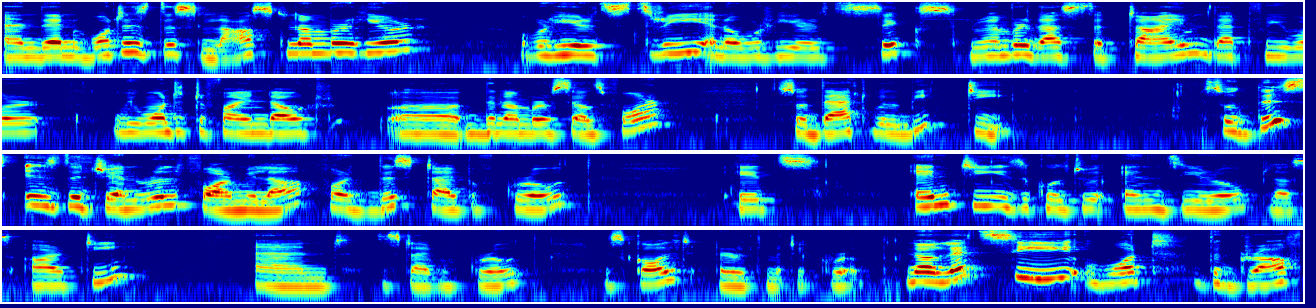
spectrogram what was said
And then what is this last number here? Over here it's 3 and over here it's 6. Remember that's the time that we were we wanted to find out uh, the number of cells for. So that will be T. So this is the general formula for this type of growth. It's nt is equal to n0 plus rt and this type of growth is called arithmetic growth. Now let's see what the graph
